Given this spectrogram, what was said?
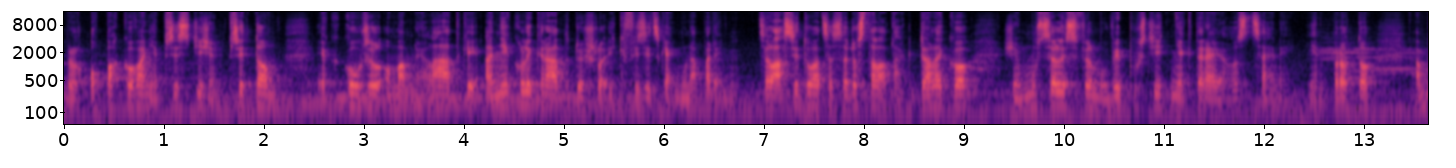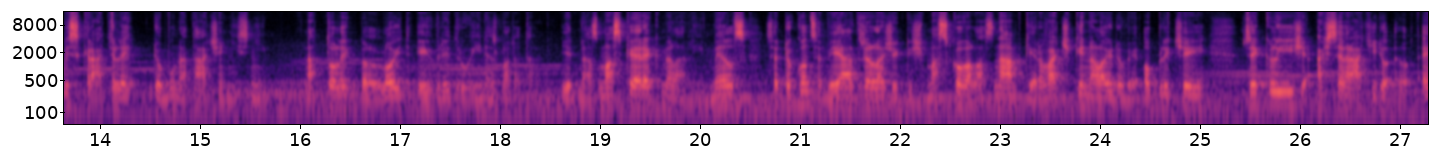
Byl opakovaně přistižen při tom, jak kouřil omamné látky a několikrát došlo i k fyzickému napadení. Celá situace se dostala tak daleko, že museli z filmu vypustit některé jeho scény, jen proto, aby zkrátili dobu natáčení s ním. Natolik byl Lloyd Avery druhý nezvladatelný. Jedna z maskérek Melanie Mills se dokonce vyjádřila, že když maskovala známky rvačky na Lloydově obličeji, řekl jí, že až se vrátí do LA,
